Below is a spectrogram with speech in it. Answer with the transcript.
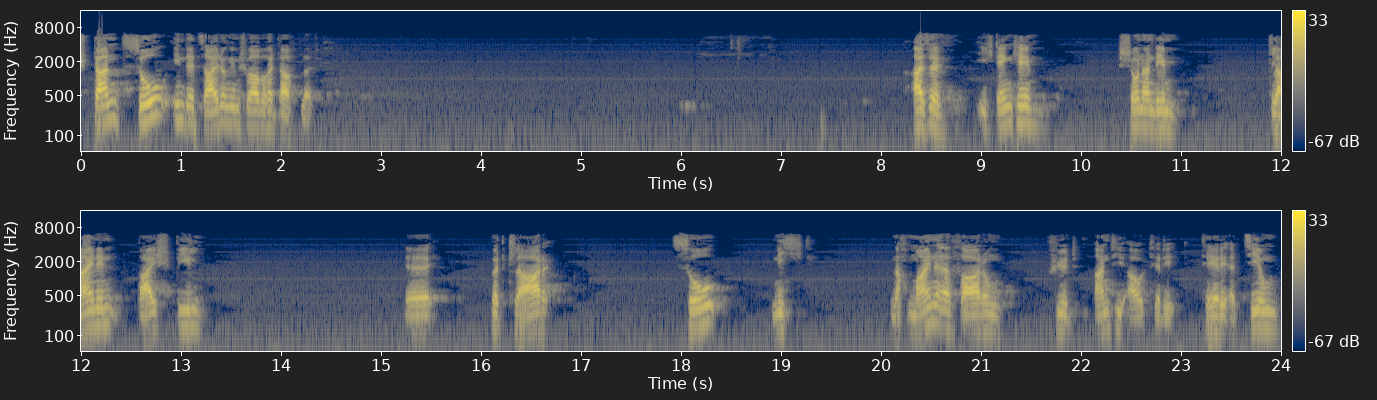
Stand so in der Zeitung im Schwabacher Tagblatt. Also, ich denke, schon an dem kleinen Beispiel äh, wird klar, so nicht. Nach meiner Erfahrung führt antiautoritäre Erziehung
